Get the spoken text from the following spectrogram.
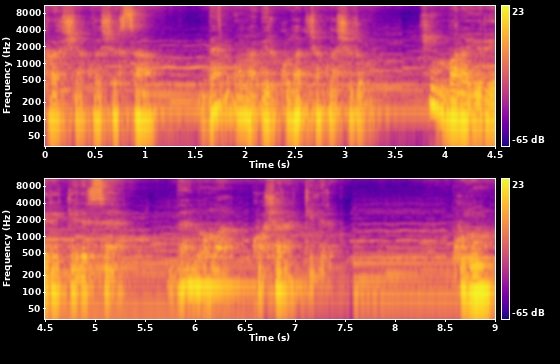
karış yaklaşırsa ben ona bir kulak yaklaşırım. Kim bana yürüyerek gelirse ben ona koşarak gelirim. Kulum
